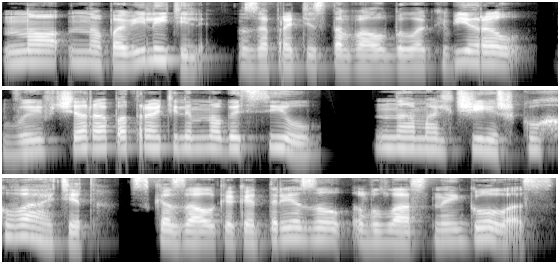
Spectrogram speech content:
Но, но, повелитель, запротестовал было Квирл, вы вчера потратили много сил. На мальчишку хватит, сказал, как отрезал властный голос.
